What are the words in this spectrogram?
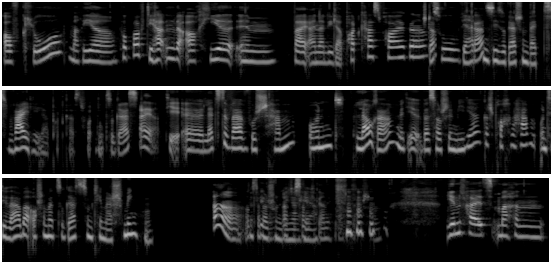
Auf Klo, Maria Popov, die hatten wir auch hier im bei einer Lila Podcast Folge zu wir Gast. hatten sie sogar schon bei zwei Lila Podcast Folgen zu Gast. Ah ja. Die äh, letzte war, wo Sham und Laura mit ihr über Social Media gesprochen haben und sie war aber auch schon mal zu Gast zum Thema Schminken. Ah, okay. Das ist aber schon länger Ach, das her. Ich gar nicht Jedenfalls machen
